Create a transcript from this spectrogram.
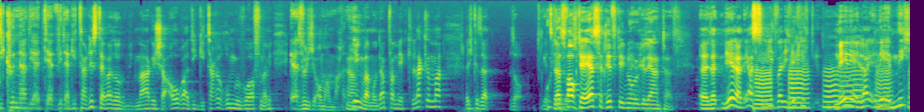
die können da, der, der, wie der Gitarrist, der war so die magische Aura, die Gitarre rumgeworfen. Ja, das will ich auch mal machen. Irgendwann. Und dann war mir klack gemacht. Da habe ich gesagt, so. Jetzt das war los. auch der erste Riff, den du gelernt hast. Äh, das, nee, das erste Lied, weil ich wirklich. Nee, nee, nee, eben nicht.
